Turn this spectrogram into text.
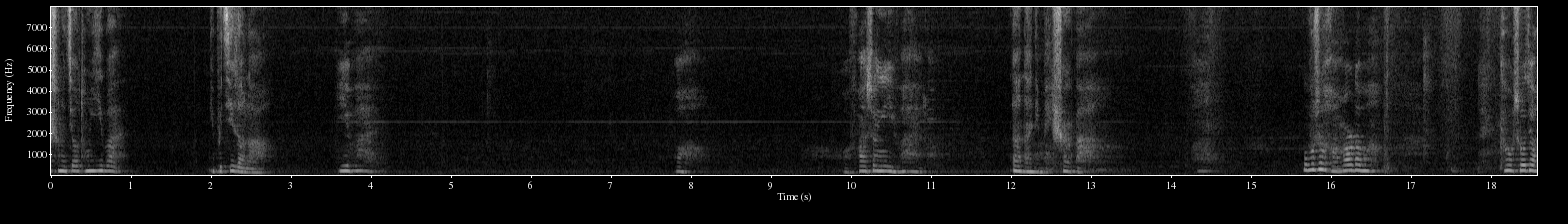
生了交通意外，你不记得了？意外。哦，我发生意外了。娜娜，你没事吧？我不是好好的吗？看我手脚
